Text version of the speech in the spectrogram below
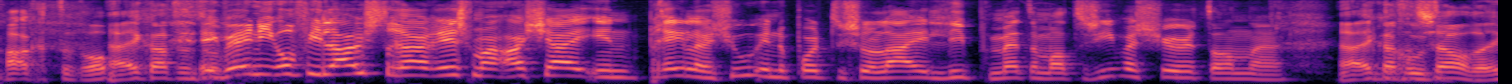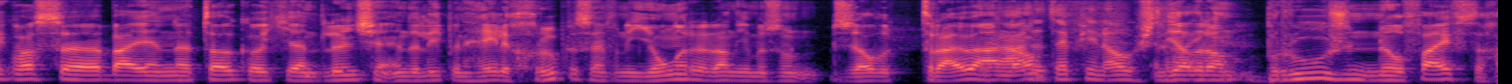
achterop. Ja, ik had het Ik op- weet niet of hij luisteraar is, maar als jij in Prelajou in de Porte du Soleil liep met een Matasiwa shirt, dan... Ja, ik had Goed. hetzelfde. Ik was bij een tokootje aan het lunchen en er liep een hele groep. Dat zijn van die jongeren dan, die hebben zo'nzelfde trui aan ja, dat heb je in En Oostenrijk. die hadden dan Broezen 050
